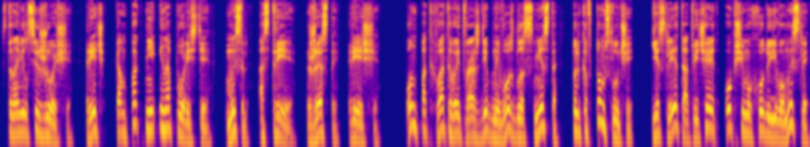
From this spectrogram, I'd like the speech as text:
становился жестче, речь компактнее и напористее, мысль острее, жесты резче. Он подхватывает враждебный возглас с места только в том случае, если это отвечает общему ходу его мысли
